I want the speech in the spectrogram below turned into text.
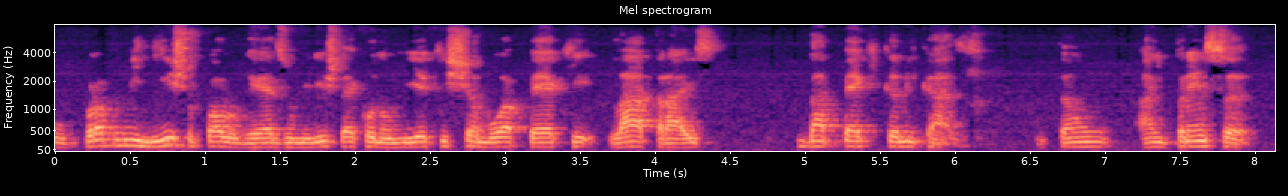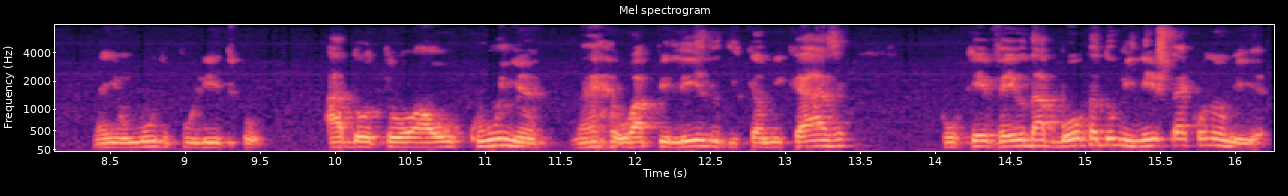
O próprio ministro Paulo Guedes, o ministro da Economia, que chamou a PEC lá atrás da PEC kamikaze. Então, a imprensa né, e o mundo político adotou a alcunha, né, o apelido de kamikaze, porque veio da boca do ministro da Economia,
